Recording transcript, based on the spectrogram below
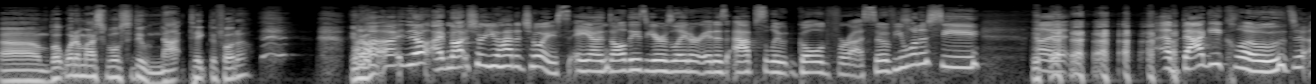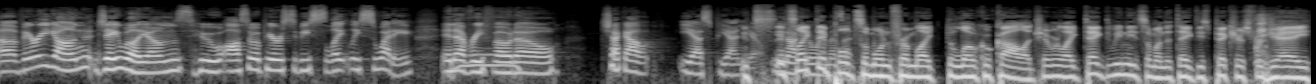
Um, but what am I supposed to do? Not take the photo? You know, Uh, no, I'm not sure you had a choice. And all these years later, it is absolute gold for us. So if you want to see uh, a baggy clothed, uh, very young Jay Williams, who also appears to be slightly sweaty in every photo, check out ESPN. ESPNU. It's, You're it's not like they pulled it. someone from like the local college and we're like, take we need someone to take these pictures for Jay.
